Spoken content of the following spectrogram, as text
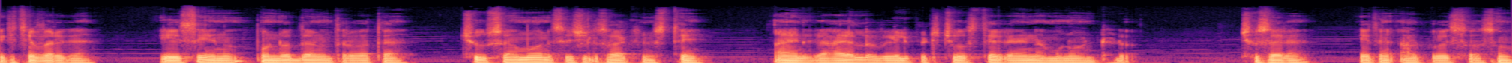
ఇక చివరిగా ఏసైను పునరుద్ధరణ తర్వాత చూసాము అని శిష్యులు సాక్ష్యమిస్తే ఆయన గాయాల్లో వేలు పెట్టి చూస్తే కానీ నమ్మను అంటాడు. చూసారా? ఇతని అల్ప విశ్వాసం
